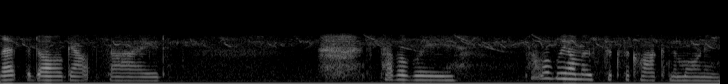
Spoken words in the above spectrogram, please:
let the dog outside. It's probably probably almost six o'clock in the morning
